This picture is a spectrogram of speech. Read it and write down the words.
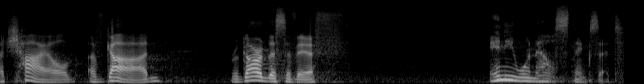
a child of God, regardless of if anyone else thinks it.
